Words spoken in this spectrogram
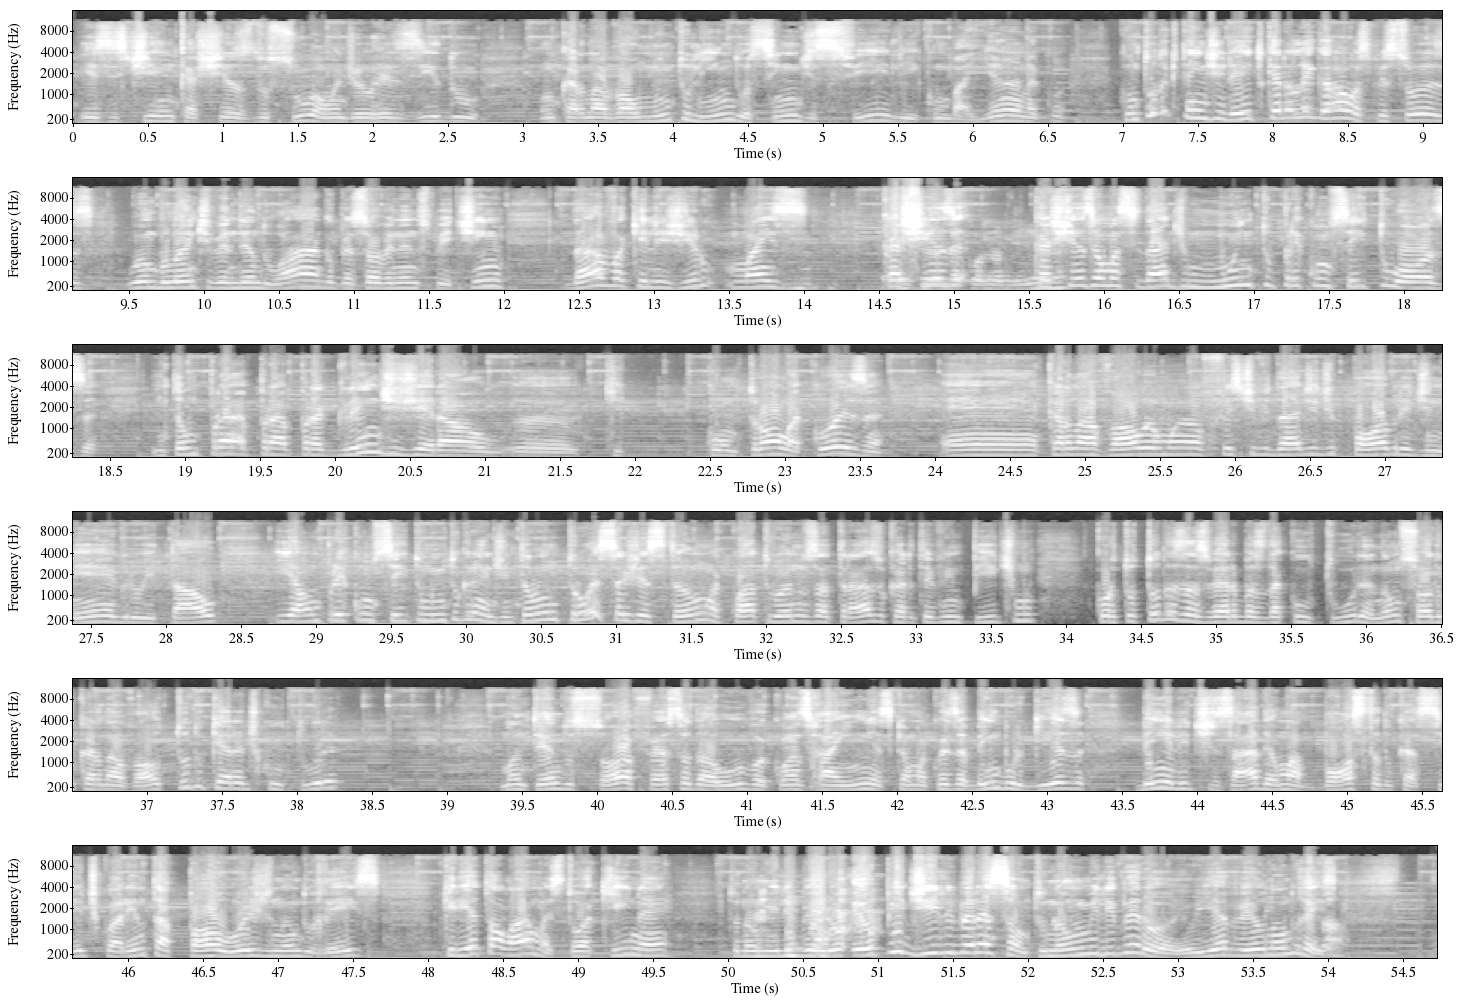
Existia em Caxias do Sul, onde eu resido um carnaval muito lindo, assim, desfile com baiana, com, com tudo que tem direito, que era legal. As pessoas, o ambulante vendendo água, o pessoal vendendo espetinho, dava aquele giro, mas Caxias, é, economia, né? Caxias é uma cidade muito preconceituosa. Então, para grande geral uh, que controla a coisa, é, carnaval é uma festividade de pobre, de negro e tal, e há um preconceito muito grande. Então entrou essa gestão há quatro anos atrás, o cara teve um impeachment, cortou todas as verbas da cultura, não só do carnaval, tudo que era de cultura, mantendo só a festa da uva com as rainhas, que é uma coisa bem burguesa, bem elitizada, é uma bosta do cacete, 40 pau hoje, Nando Reis. Queria estar tá lá, mas estou aqui, né? Tu não me liberou. Eu pedi liberação, tu não me liberou. Eu ia ver o Nando Reis. Não.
